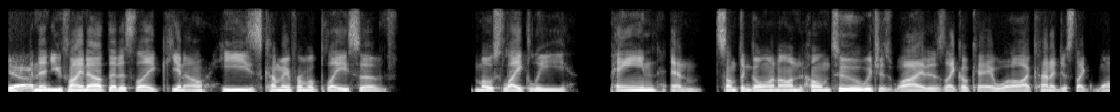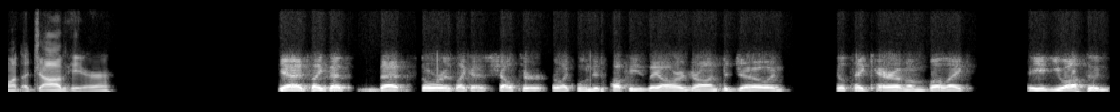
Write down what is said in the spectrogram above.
Yeah. and then you find out that it's like you know he's coming from a place of most likely pain and something going on at home too which is why it is like okay well i kind of just like want a job here Yeah, it's like that that store is like a shelter for like wounded puppies. They all are drawn to Joe and he'll take care of them. But like you- also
